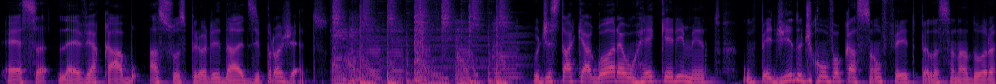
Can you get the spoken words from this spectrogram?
essa leve a cabo as suas prioridades e projetos. O destaque agora é um requerimento, um pedido de convocação feito pela senadora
